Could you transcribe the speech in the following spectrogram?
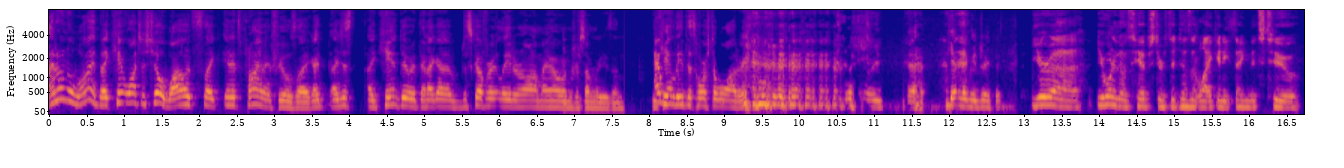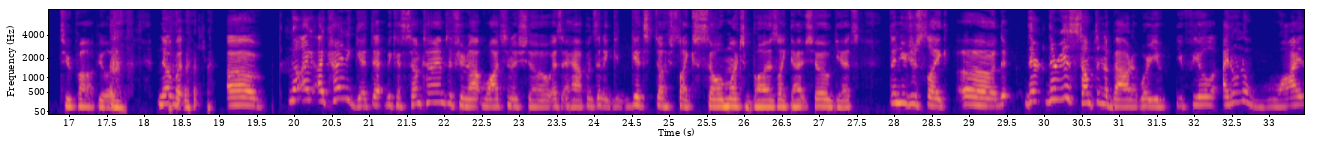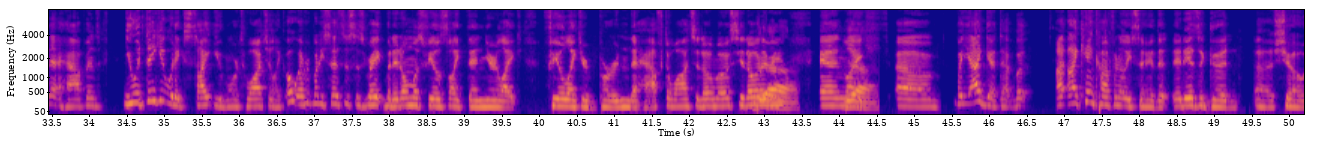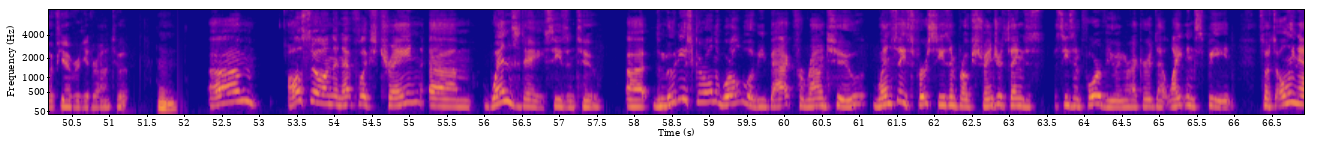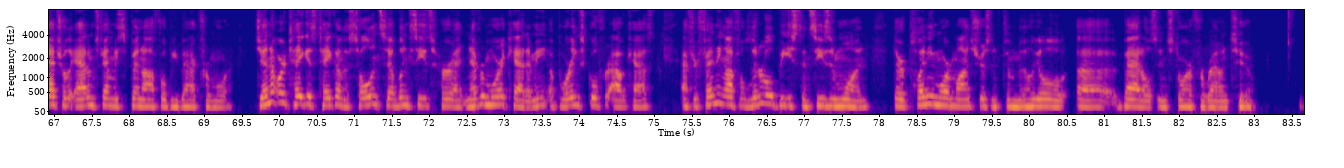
I don't know why, but I can't watch a show while it's like in its prime. It feels like I, I just I can't do it. Then I gotta discover it later on on my own for some reason. You I, can't lead this horse to water. yeah, can't make me drink it. You're uh you're one of those hipsters that doesn't like anything that's too too popular. no, but uh no, I, I kind of get that because sometimes if you're not watching a show as it happens and it gets just like so much buzz like that show gets, then you're just like, uh, there there is something about it where you you feel I don't know why that happens. You would think it would excite you more to watch it, like, oh, everybody says this is great, but it almost feels like then you're like feel like you're burdened to have to watch it almost. You know what yeah. I mean? And like, yeah. um, but yeah, I get that, but I, I can't confidently say that it is a good uh, show if you ever get around to it. Hmm. Um, also on the Netflix train, um, Wednesday season two. Uh, the moodiest girl in the world will be back for round two. Wednesday's first season broke Stranger Things season four viewing records at lightning speed, so it's only natural the Addams Family spinoff will be back for more. Jenna Ortega's take on the soul and sibling sees her at Nevermore Academy, a boarding school for outcasts. After fending off a literal beast in season one, there are plenty more monstrous and familial uh, battles in store for round two.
